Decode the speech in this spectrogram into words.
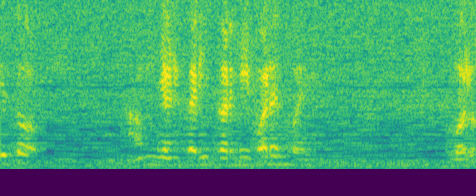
એ તો સમજણ કરી કરવી પડે ને ભાઈ. બોલો.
